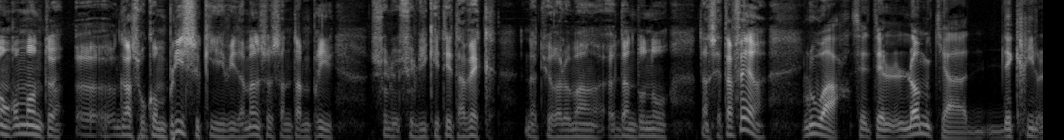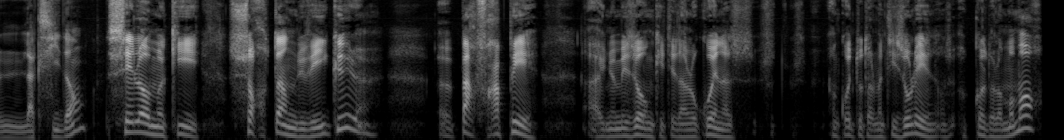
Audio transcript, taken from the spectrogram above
On remonte euh, grâce aux complices qui, évidemment, se sentant pris, celui, celui qui était avec, naturellement, euh, Dandono dans cette affaire. Louard, c'était l'homme qui a décrit l'accident. C'est l'homme qui, sortant du véhicule, par frapper à une maison qui était dans le coin, un coin totalement isolé, au col de l'homme mort,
